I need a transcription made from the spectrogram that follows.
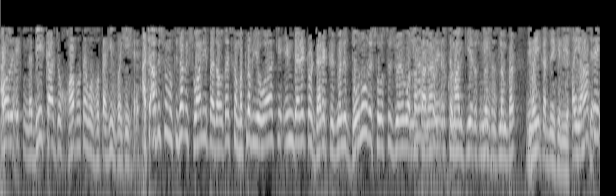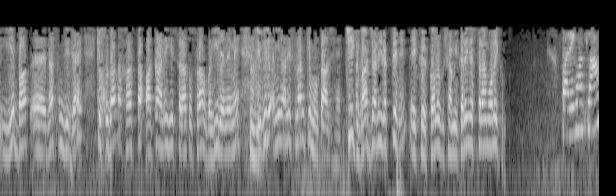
اور ایک نبی کا جو خواب ہوتا ہے وہ ہوتا ہی وہی ہے۔ اچھا اب اس میں مفتی صاحب ایک سوال یہ پیدا ہوتا ہے اس کا مطلب یہ ہوا کہ ان ڈائریکٹ اور ڈائریکٹ ٹریٹمنٹ دونوں ریسورسز جو ہیں وہ اللہ ہاں، تعالیٰ نے۔ استعمال کیے رسول اللہ علیہ وسلم پر جی۔ وہی کرنے کے لیے۔ یہاں سے یہ بات نہ سمجھی جائے کہ خدا نہ خواستہ آقا علیہ سلاط والسلام وہی لینے میں جبیل امین علیہ السلام کے محتاج ہیں۔ ٹھیک ہے بات جاری رکھتے ہیں۔ ایک کالر کو شامل کریں گے۔ السلام علیکم۔ وعلیکم السلام۔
